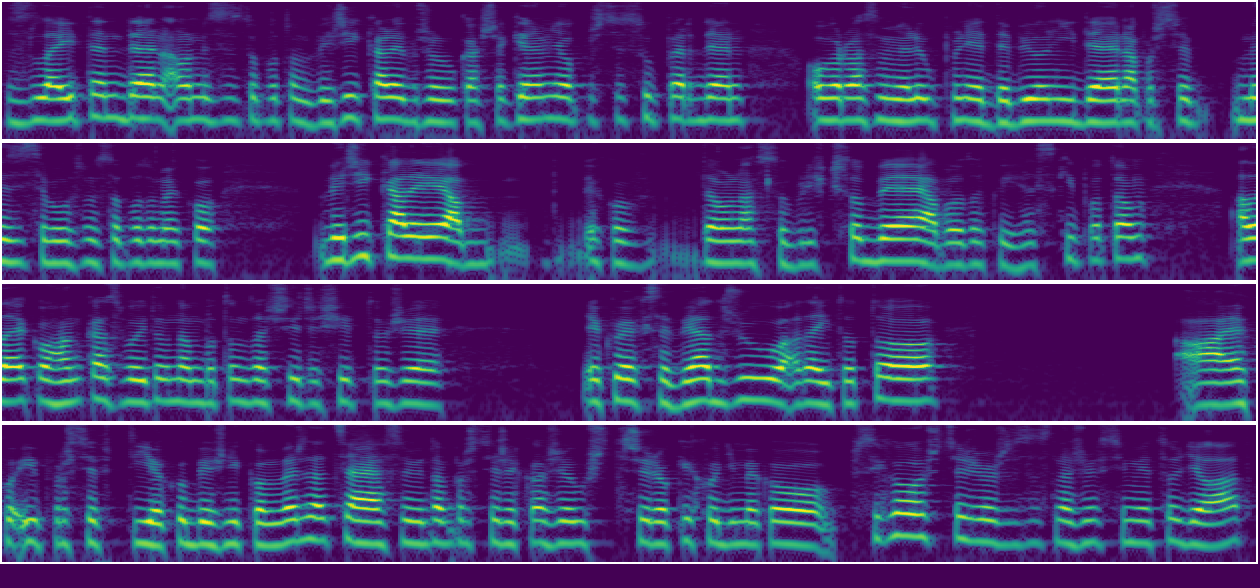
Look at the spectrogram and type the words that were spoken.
zlej ten den, ale my jsme to potom vyříkali, protože Lukáš taky neměl prostě super den, oba dva jsme měli úplně debilní den a prostě mezi sebou jsme se to potom jako vyříkali a jako dalo nás to blíž k sobě a bylo takový hezký potom, ale jako Hanka s Vojtou tam potom začali řešit to, že jako jak se vyjadřu a tady toto, a jako i prostě v té jako běžné konverzaci. A já jsem jim tam prostě řekla, že už tři roky chodím jako psycholožce, že, že se snažím s tím něco dělat.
